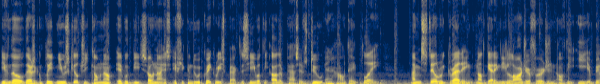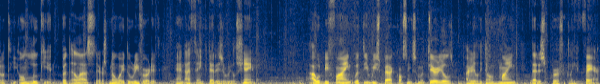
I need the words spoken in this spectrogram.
Even though there's a complete new skill tree coming up, it would be so nice if you can do a quick respec to see what the other passives do and how they play. I'm still regretting not getting the larger version of the E ability on Lucian, but alas there's no way to revert it and I think that is a real shame. I would be fine with the respec costing some materials, I really don't mind, that is perfectly fair.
